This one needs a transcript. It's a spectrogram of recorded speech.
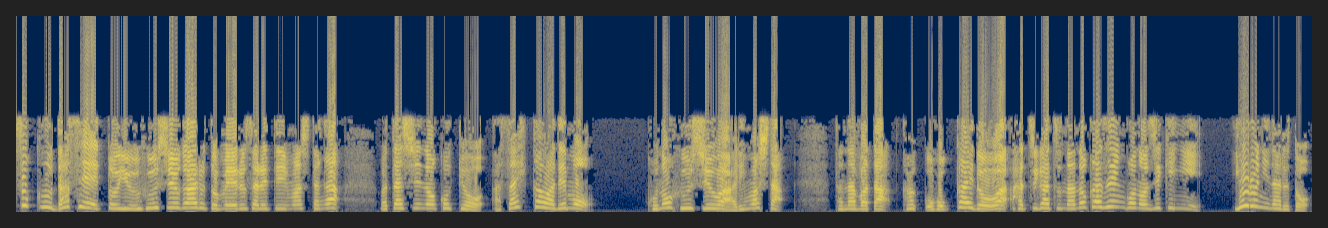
そく出せという風習があるとメールされていましたが、私の故郷、旭川でも、この風習はありました。七夕、かっこ北海道は8月7日前後の時期に、夜になると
